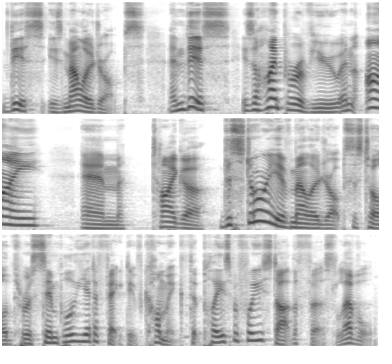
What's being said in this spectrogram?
this is Mallow Drops, and this is a hyper review, and I am Tiger. The story of Mallowdrops is told through a simple yet effective comic that plays before you start the first level.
